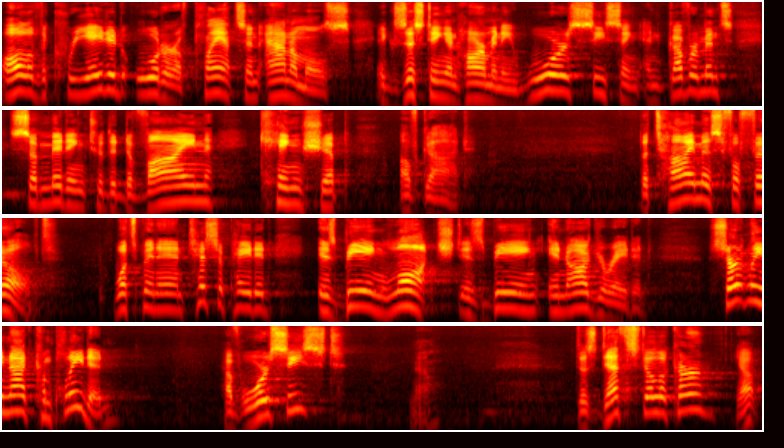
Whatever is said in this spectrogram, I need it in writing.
all of the created order of plants and animals existing in harmony, wars ceasing, and governments submitting to the divine kingship of God. The time is fulfilled. What's been anticipated is being launched, is being inaugurated. Certainly not completed. Have wars ceased? No. Does death still occur? Yep.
